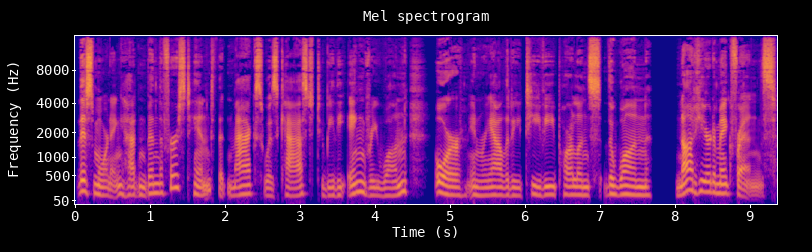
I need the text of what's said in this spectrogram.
This morning hadn't been the first hint that Max was cast to be the angry one, or, in reality TV parlance, the one not here to make friends.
